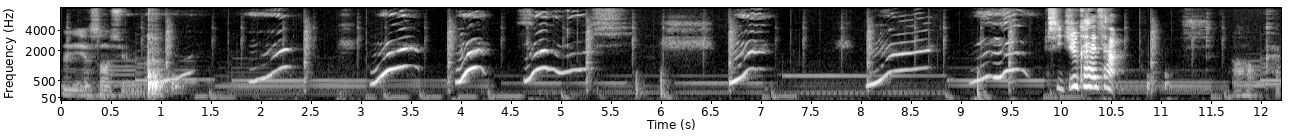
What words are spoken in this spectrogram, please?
那你就搜寻吧。喜剧开场，好好看。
